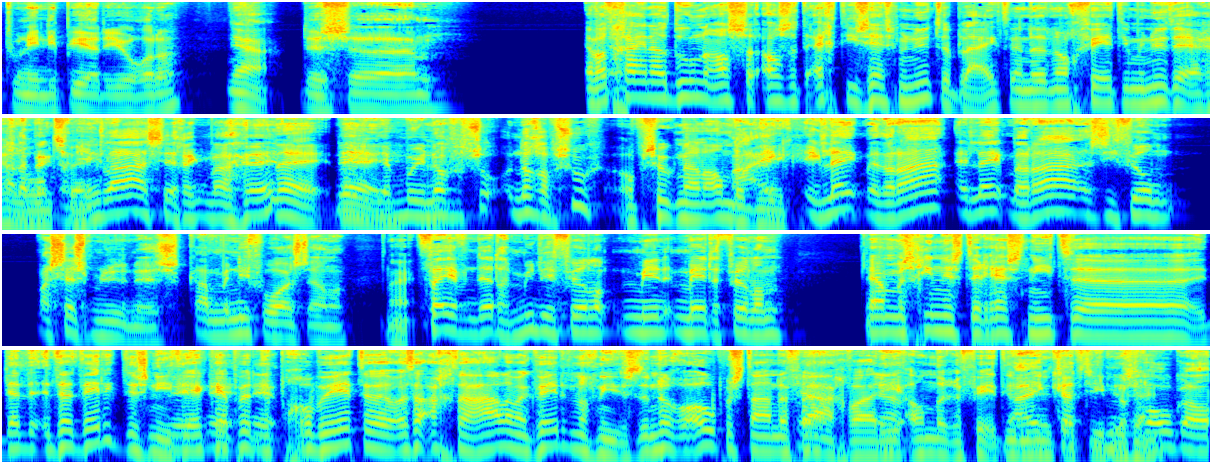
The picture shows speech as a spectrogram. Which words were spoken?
toen in die periode. Ja. Dus eh, En wat ga je nou doen als, als het echt die zes minuten blijkt en er nog veertien minuten ergens dan ben ik nog niet klaar, zeg ik maar. Hè? Nee, nee. dan moet je nog op, zo- nog op zoek. Op zoek naar een ander blik. ik, ik lijkt me raar, het lijkt me raar als die film maar zes minuten is. Ik kan me niet voorstellen. Nee. 35 millifilm- meter film. Ja, misschien is de rest niet. eh, dat, dat weet ik dus niet. Nee, ik heb het geprobeerd te, te achterhalen, maar ik weet het nog niet. Dus het is nog een openstaande vraag waar die andere 14 Ja, ik minuten heb die er zijn. mevrouw ook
